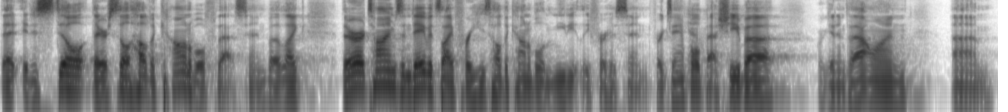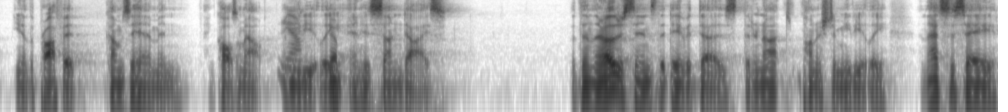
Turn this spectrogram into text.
That it is still they're still held accountable for that sin, but like there are times in David's life where he's held accountable immediately for his sin. For example, Bathsheba. We'll get into that one. Um, you know, the prophet comes to him and, and calls him out Yeah. immediately, Yep. and his son dies. But then there are other sins that David does that are not punished immediately. And that's to say,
